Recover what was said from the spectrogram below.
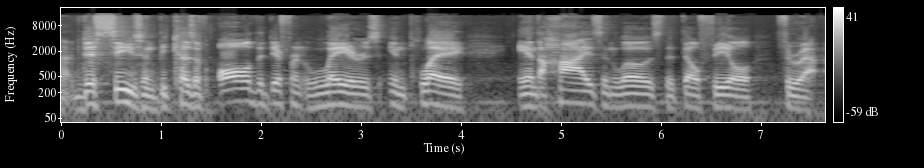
uh, this season because of all the different layers in play and the highs and lows that they'll feel throughout.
